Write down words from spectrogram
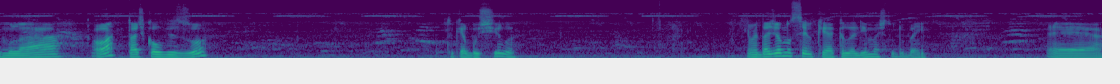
Vamos lá. Ó, tática ao visor. Tu quer mochila? Na verdade eu não sei o que é aquilo ali, mas tudo bem. É...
